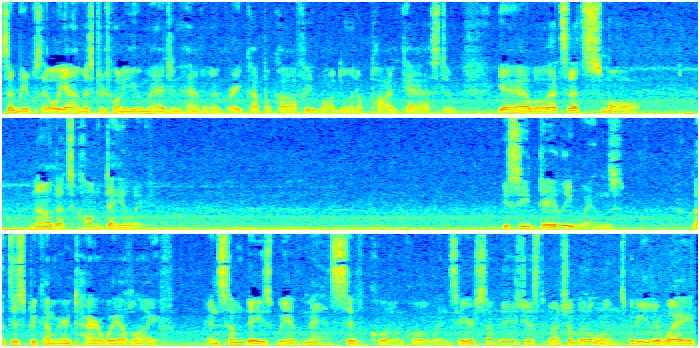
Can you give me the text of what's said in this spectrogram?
Some people say, well, yeah, Mr. 20, you imagine having a great cup of coffee while doing a podcast. And yeah, well, that's, that's small. No, that's called daily. You see, daily wins let this become your entire way of life. And some days we have massive quote unquote wins here, some days just a bunch of little ones. But either way,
